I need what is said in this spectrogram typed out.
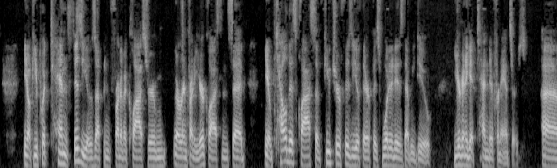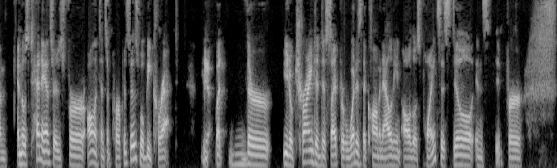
you know, if you put 10 physios up in front of a classroom or in front of your class and said, you know, tell this class of future physiotherapists what it is that we do, you're going to get 10 different answers. Um, and those 10 answers, for all intents and purposes, will be correct. Yeah. But they're, you know, trying to decipher what is the commonality in all those points is still in, for,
